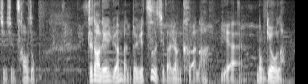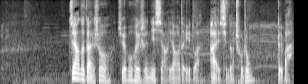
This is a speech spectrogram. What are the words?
进行操纵，直到连原本对于自己的认可呢也弄丢了。这样的感受绝不会是你想要的一段爱情的初衷，对吧？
